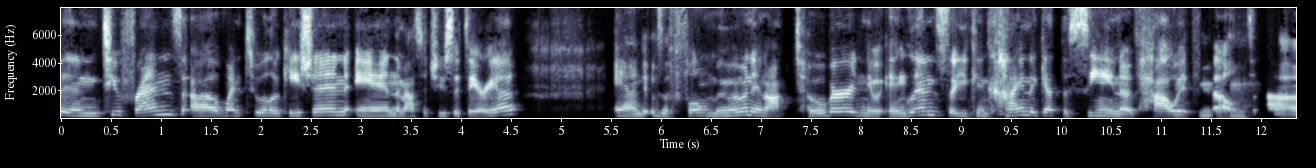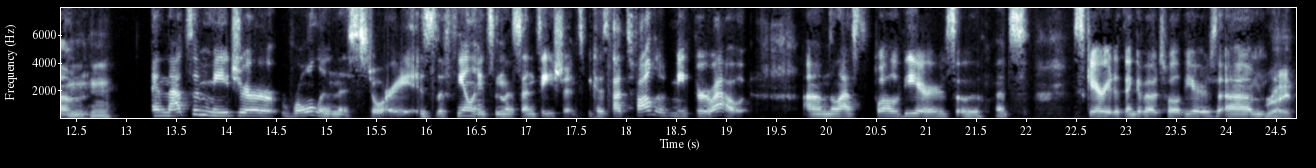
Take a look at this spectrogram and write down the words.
and two friends uh, went to a location in the Massachusetts area. And it was a full moon in October in New England. So you can kind of get the scene of how it mm-hmm. felt. Um, mm-hmm. And that's a major role in this story is the feelings and the sensations, because that's followed me throughout um, the last 12 years. So that's scary to think about 12 years. Um, right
